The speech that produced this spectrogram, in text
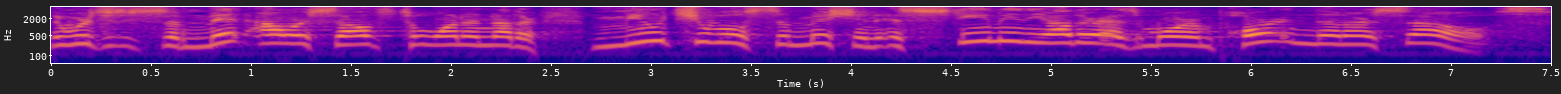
That we're to submit ourselves to one another. Mutual submission, esteeming the other as more important than ourselves.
